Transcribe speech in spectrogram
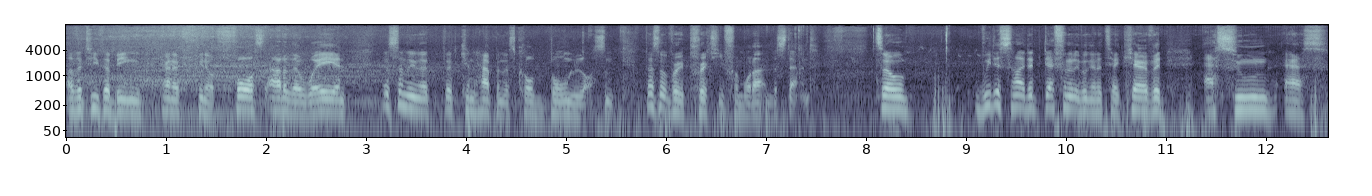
other teeth are being kind of you know forced out of their way, and there's something that, that can happen that's called bone loss, and that's not very pretty from what I understand. So we decided definitely we're going to take care of it as soon as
